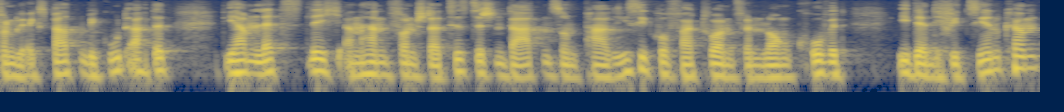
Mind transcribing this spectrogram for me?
von Experten begutachtet. Die haben letztlich anhand von statistischen Daten so ein paar Risikofaktoren für Long-Covid identifizieren können.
